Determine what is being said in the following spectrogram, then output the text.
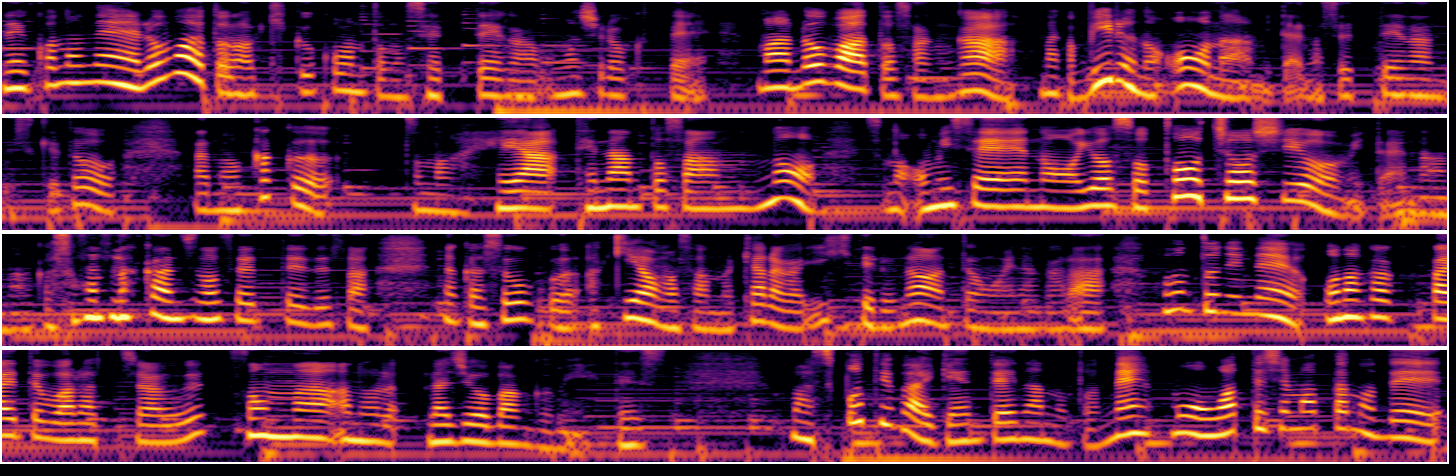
でこのねロバートの聞くコントの設定が面白くてまあロバートさんがなんかビルのオーナーみたいな設定なんですけどあの各その部屋テナントさんのそのお店の様子を盗聴しようみたいななんかそんな感じの設定でさなんかすごく秋山さんのキャラが生きてるなって思いながら本当にねお腹抱えて笑っちゃうそんなあのラジオ番組です。まあ、Spotify 限定なのとねもう終わってしまったので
